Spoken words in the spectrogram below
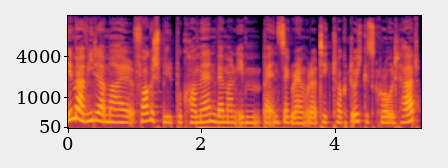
immer wieder mal vorgespielt bekommen, wenn man eben bei Instagram oder TikTok durchgescrollt hat.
